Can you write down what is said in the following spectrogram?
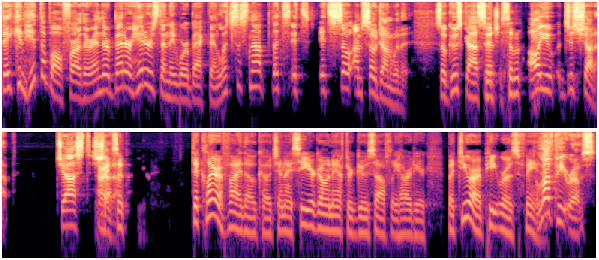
they can hit the ball farther and they're better hitters than they were back then. Let's just not let's it's it's so I'm so done with it. So Goose So, Gossage, so all you just shut up. Just shut right, up. so to clarify though, coach, and I see you're going after Goose awfully hard here, but you are a Pete Rose fan. I love Pete Rose.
